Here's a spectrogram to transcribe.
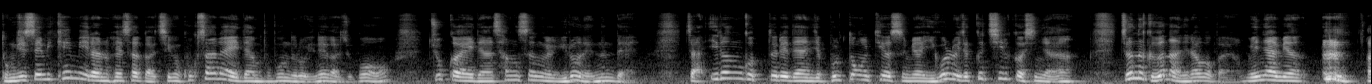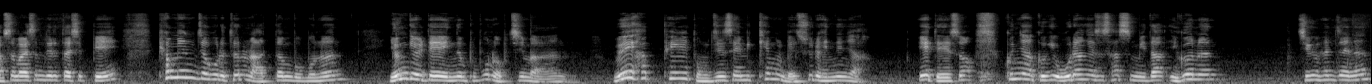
동지 세미케미라는 회사가 지금 국산화에 대한 부분으로 인해 가지고 주가에 대한 상승을 이뤄냈는데 자 이런 것들에 대한 이제 불똥을 튀었으면 이걸로 이제 끝일 것이냐? 저는 그건 아니라고 봐요. 왜냐하면 앞서 말씀드렸다시피 표면적으로 드러났던 부분은 연결되어 있는 부분은 없지만 왜 하필 동진 세미캠을 매수를 했느냐에 대해서 그냥 그게 오량에서 샀습니다. 이거는 지금 현재는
